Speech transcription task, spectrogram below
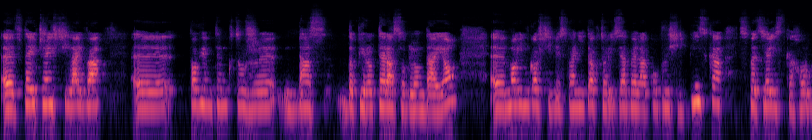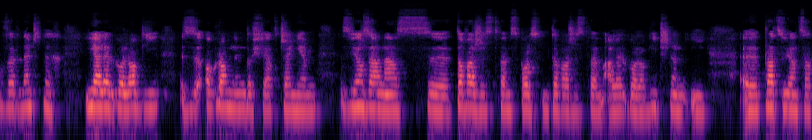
E, W tej części live'a e, powiem tym, którzy nas dopiero teraz oglądają. E, Moim gościem jest pani doktor Izabela Kupry-Ślipińska, specjalistka chorób wewnętrznych i alergologii z ogromnym doświadczeniem, związana z towarzystwem, z Polskim Towarzystwem Alergologicznym i e, pracująca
